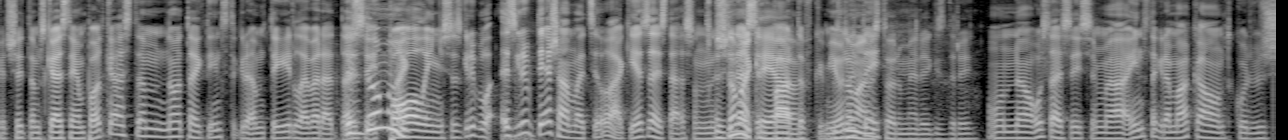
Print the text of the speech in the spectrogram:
ka šitam skaistajam podkāstam noteikti Instagram tīri, lai varētu Es taisīt domāju- poliņus. Es gribu, es gribu tiešām, lai cilvēki iesaistās un Es domāju, ka jā. part of Es domāju, community. to varam mierīgi izdarīt. Un uh, uztaisīsim uh, Instagram kontu, kur viņš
